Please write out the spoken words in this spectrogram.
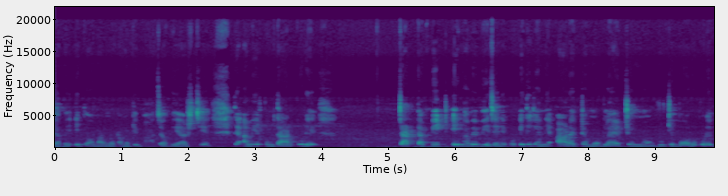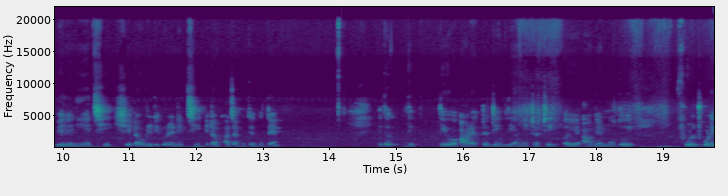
যাবে। এ তো আমার মোটামুটি ভাজা হয়ে আসছে। তো আমি এরকম দাঁড় করে চারটা পিঠ এভাবে ভেজে নেব। এদিকে আমি আর একটা মোগলাইয়ের জন্য রুটি বড় করে বেলে নিয়েছি, সেটাও রেডি করে নিচ্ছি, এটা ভাজা হতে হতে। এটা দ্বিতীয় আর একটা ডিম দিয়ে আমি এটা ঠিক ওই আগের মতোই ফোল্ড করে,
